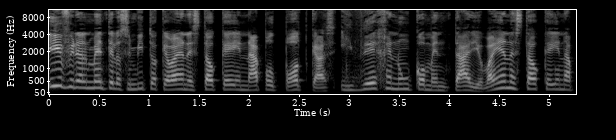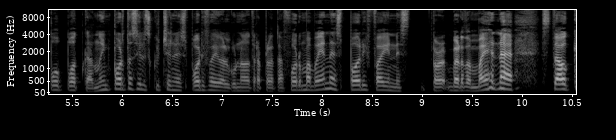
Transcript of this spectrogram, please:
Y finalmente los invito a que vayan a Está OK en Apple Podcast y dejen un comentario. Vayan a Está OK en Apple Podcast. No importa si lo escuchan en Spotify o alguna otra plataforma. Vayan a Spotify, en, perdón, vayan a Está OK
